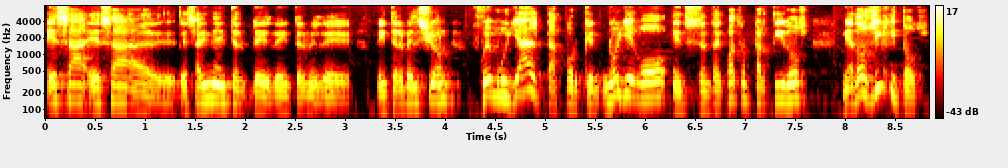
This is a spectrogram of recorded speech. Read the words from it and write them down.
esa, esa, esa línea de, de, intervención fue muy alta porque no llegó en 64 partidos ni a dos dígitos.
